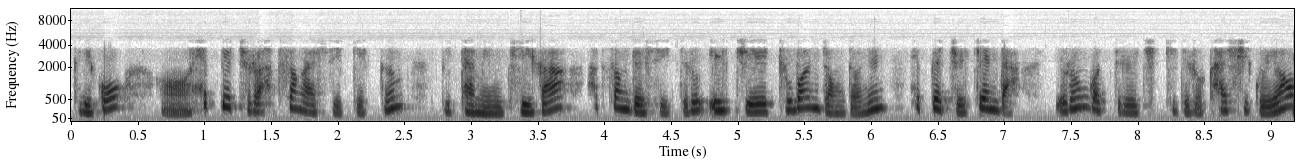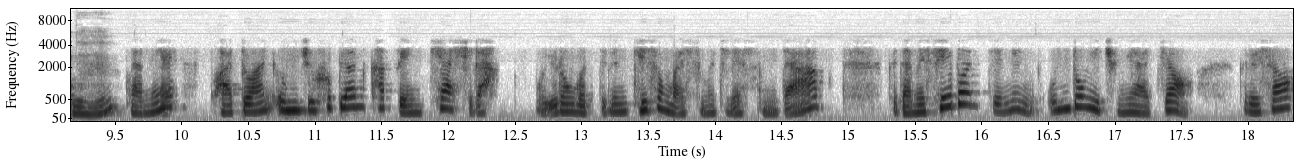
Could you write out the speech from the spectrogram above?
그리고 어, 햇빛으로 합성할 수 있게끔 비타민 D가 합성될 수 있도록 일주일에 두 번 정도는 햇볕을 쬐다 이런 것들을 지키도록 하시고요. 네. 그다음에 과도한 음주, 흡연, 카페인 피하시라. 뭐 이런 것들은 계속 말씀을 드렸습니다. 그다음에 세 번째는 운동이 중요하죠. 그래서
